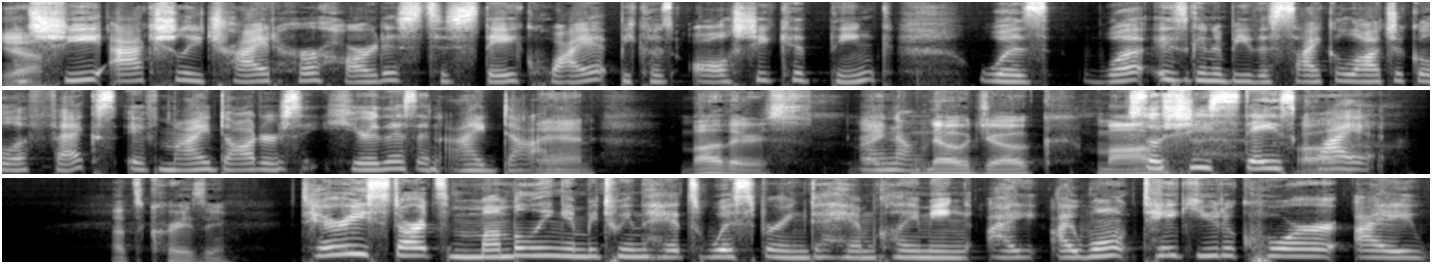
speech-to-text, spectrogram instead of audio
Yeah. And she actually tried her hardest to stay quiet because all she could think was, what is going to be the psychological effects if my daughters hear this and I die? Man, mothers. I know. No joke. Mom. So she stays Oh. quiet. that's crazy. Terry starts mumbling in between the hits, whispering to him, claiming, I, I won't take you to court. I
